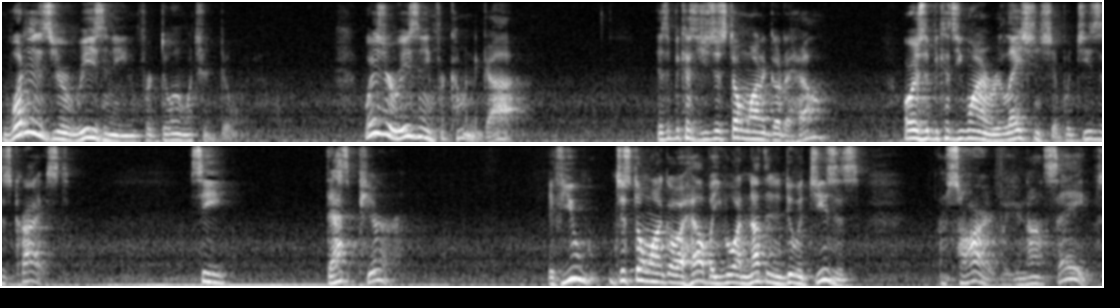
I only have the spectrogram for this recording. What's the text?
what is your reasoning for doing what you're doing? What is your reasoning for coming to God? Is it because you just don't want to go to hell? Or is it because you want a relationship with Jesus Christ? See, that's pure. If you just don't want to go to hell, but you want nothing to do with Jesus, I'm sorry, but you're not saved.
